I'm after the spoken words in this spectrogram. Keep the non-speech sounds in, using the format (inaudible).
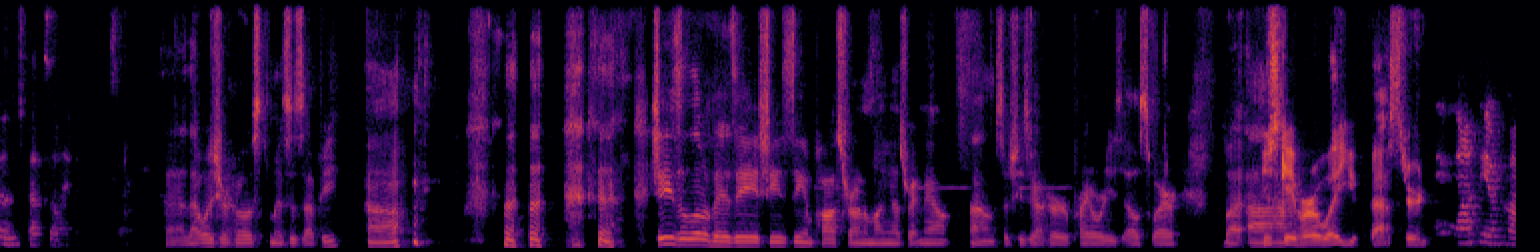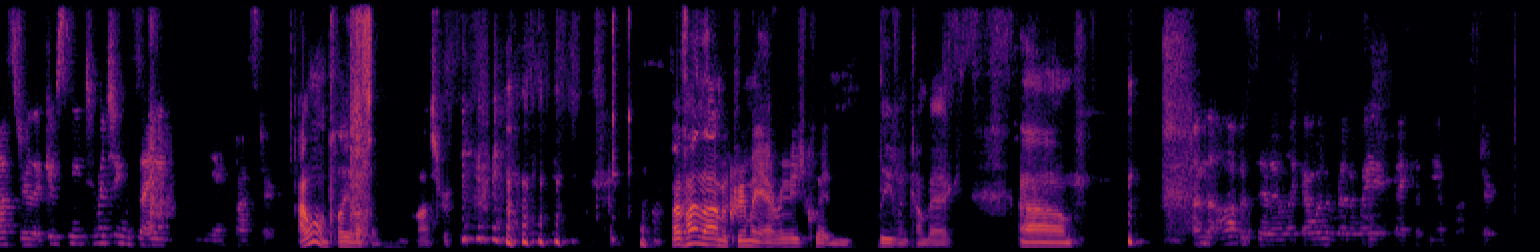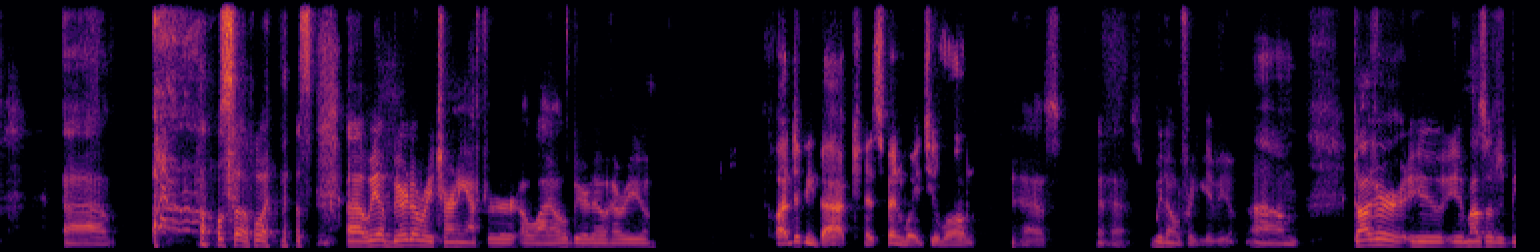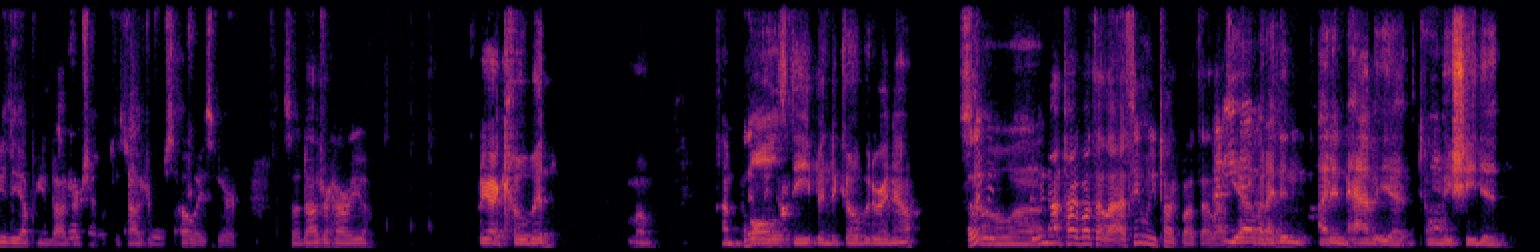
And that's all I know. So. Uh, that was your host, Mrs. Uppy. Uh, (laughs) she's a little busy. She's the imposter on Among Us right now. Um, so she's got her priorities elsewhere. But uh, You just gave her away, you bastard. Not the imposter. That gives me too much anxiety. The imposter. I won't play unless I'm an imposter. if (laughs) I find that I'm a crewmate, I rage quit and leave and come back. Um, (laughs) I'm the opposite. I'm like, I want to run away if I get the imposter. Um, (laughs) also with us, uh, we have Beardo returning after a while. Beardo, how are you? Glad to be back. It's been way too long. It has. It has. We don't forgive you. Um, Dodger, you, you might as well just be the Uppy and Dodger show because Dodger is always here. So, Dodger, how are you? I got COVID. Well, I'm balls talked- deep into COVID right now. I think we- So did we uh, not talk about that? Last, I think we talked about that last. yeah, but I didn't. I didn't have it yet. Only she did.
